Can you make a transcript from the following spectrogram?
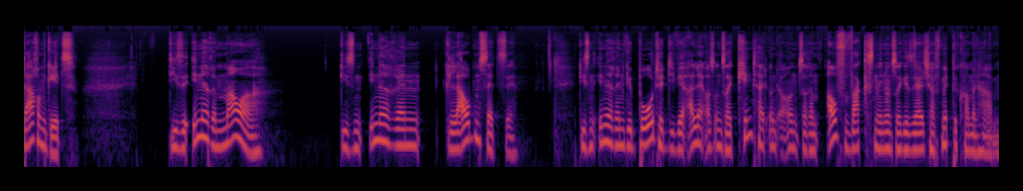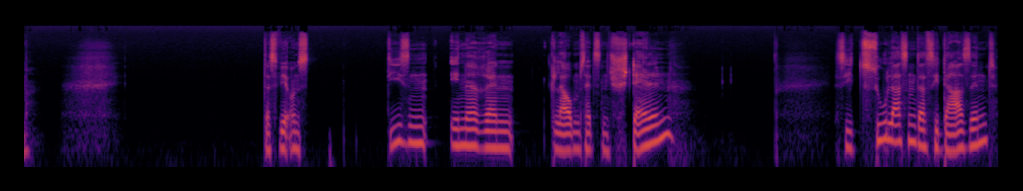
Darum geht's. Diese innere Mauer, diesen inneren Glaubenssätze, diesen inneren Gebote, die wir alle aus unserer Kindheit und unserem Aufwachsen in unserer Gesellschaft mitbekommen haben, dass wir uns diesen inneren Glaubenssätzen stellen, sie zulassen, dass sie da sind,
